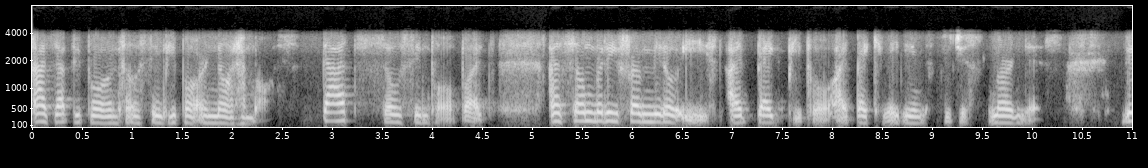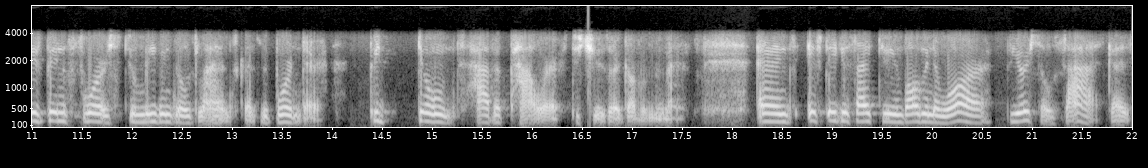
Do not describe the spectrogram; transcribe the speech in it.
Gaza people and Palestinian people are not Hamas. That's so simple. But as somebody from Middle East, I beg people, I beg Canadians to just learn this. We've been forced to live in those lands because we're born there. Don't have a power to choose our government. And if they decide to involve in a war, we are so sad because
